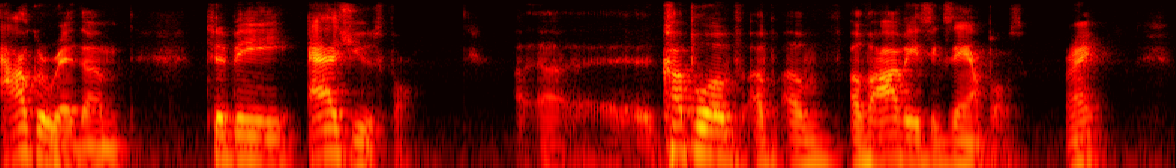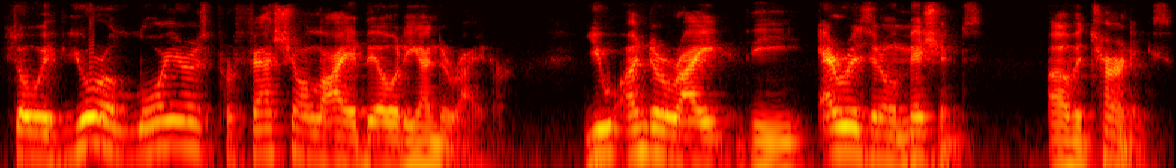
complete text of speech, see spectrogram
algorithm to be as useful. A uh, couple of, of, of, of obvious examples, right? So if you're a lawyer's professional liability underwriter, you underwrite the errors and omissions of attorneys.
